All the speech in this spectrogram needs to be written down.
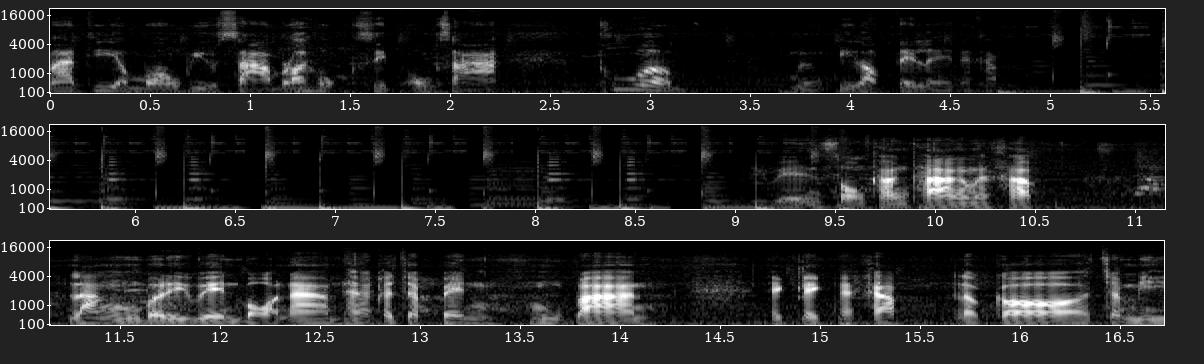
มารถที่จะมองวิว 360 องศา ทั่วเหมืองปีล็อกได้เลยนะครับบริเวณสองข้างทางนะครับ หลังบริเวณบ่อน้ำนะฮะก็จะเป็นหมู่บ้านเล็กๆนะครับ แล้วก็จะมี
